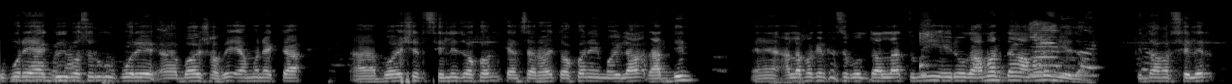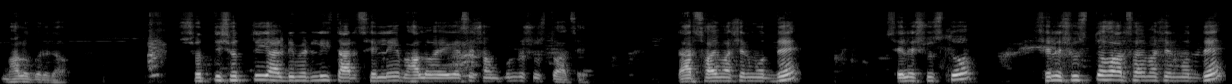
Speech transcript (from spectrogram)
উপরে এক দুই বছর উপরে বয়স হবে। এমন একটা বয়সের ছেলে যখন ক্যান্সার হয় তখন এই মহিলা রাত দিন আহ, আল্লাহ পাকের কাছে বলতো আল্লাহ তুমি এই রোগ আমার দাও আমারও নিয়ে যাও। কিন্তু আমার ছেলের ভালো করে দাও। সত্যি সত্যি আলটিমেটলি তার ছেলে ভালো হয়ে গেছে সম্পূর্ণ সুস্থ আছে। তার ছয় মাসের মধ্যে ছেলে সুস্থ ছেলে সুস্থ হওয়ার ছয় মাসের মধ্যে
